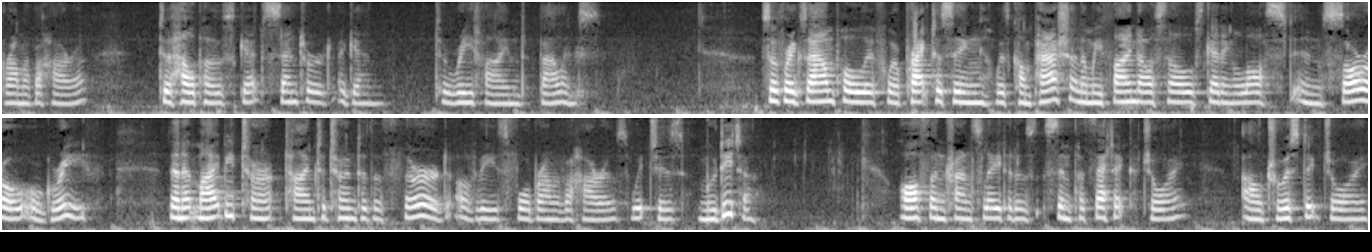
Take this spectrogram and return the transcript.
Brahmavihara to help us get centered again, to refind balance. So, for example, if we're practicing with compassion and we find ourselves getting lost in sorrow or grief, then it might be ter- time to turn to the third of these four Brahmaviharas, which is mudita, often translated as sympathetic joy, altruistic joy,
